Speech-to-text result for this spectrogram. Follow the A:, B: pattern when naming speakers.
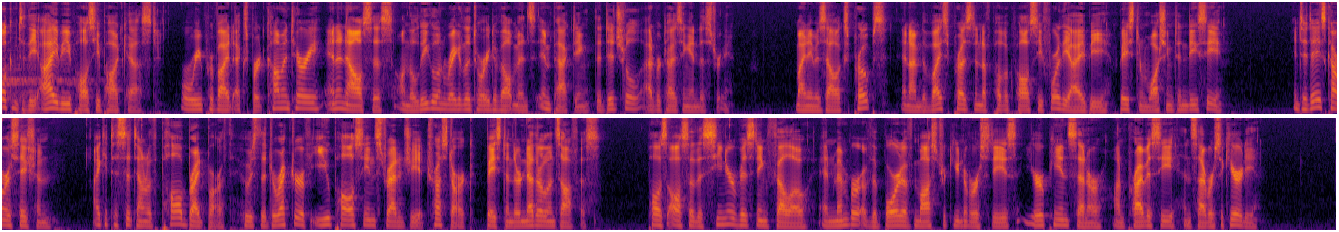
A: Welcome to the IAB Policy Podcast, where we provide expert commentary and analysis on the legal and regulatory developments impacting the digital advertising industry. My name is Alex Probst, and I'm the Vice President of Public Policy for the IAB based in Washington, D.C. In today's conversation, I get to sit down with Paul Breitbarth, who is the Director of EU Policy and Strategy at TrustArc based in their Netherlands office. Paul is also the Senior Visiting Fellow and member of the board of Maastricht University's European Center on Privacy and Cybersecurity.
